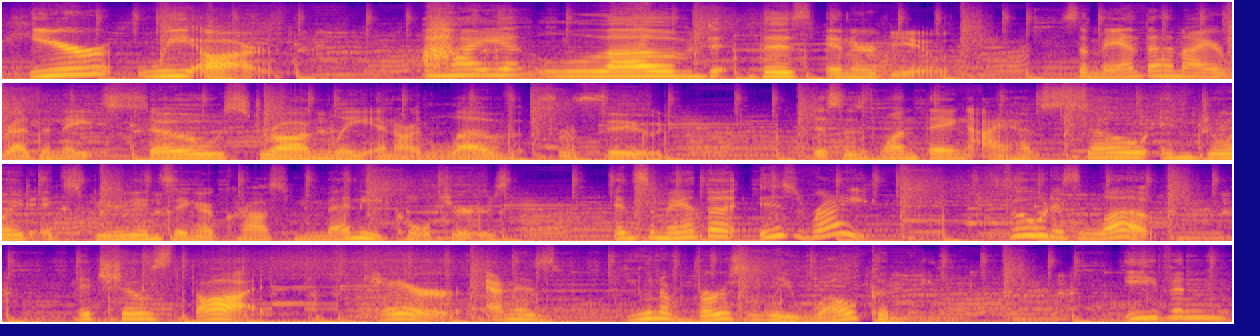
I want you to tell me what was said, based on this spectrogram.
here we are. I loved this interview. Samantha and I resonate so strongly in our love for food. This is one thing I have so enjoyed experiencing across many cultures. And Samantha is right. Food is love. It shows thought, care, and is universally welcoming. Even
